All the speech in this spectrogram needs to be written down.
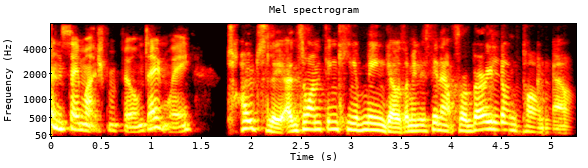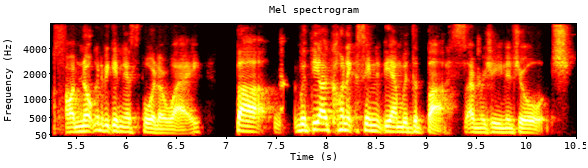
learn so much from film, don't we? Totally. And so I'm thinking of Mean Girls. I mean, it's been out for a very long time now, so I'm not going to be giving a spoiler away. But with the iconic scene at the end with the bus and Regina George,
